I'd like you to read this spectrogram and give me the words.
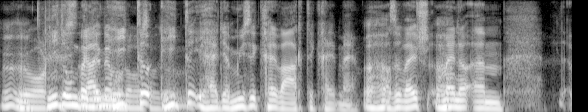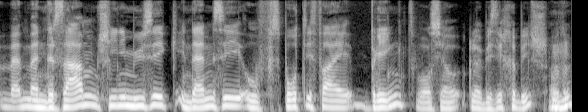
für Artists. Nicht unbedingt. Oder Heute, heute hat ja Musik keine Wertigkeit mehr. Also weißt, ich meine, ähm, wenn, der Sam seine Musik in dem sie auf Spotify bringt, was ja glaube ich sicher bist, oder?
